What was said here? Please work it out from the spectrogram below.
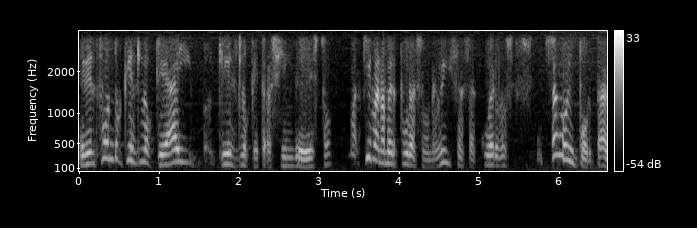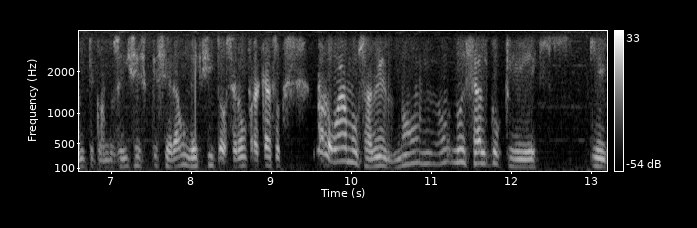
En el fondo, ¿qué es lo que hay? ¿Qué es lo que trasciende esto? Aquí van a haber puras sonrisas, acuerdos. Es algo importante cuando se dice que será un éxito o será un fracaso. No lo vamos a ver, no, no, es algo que, que,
